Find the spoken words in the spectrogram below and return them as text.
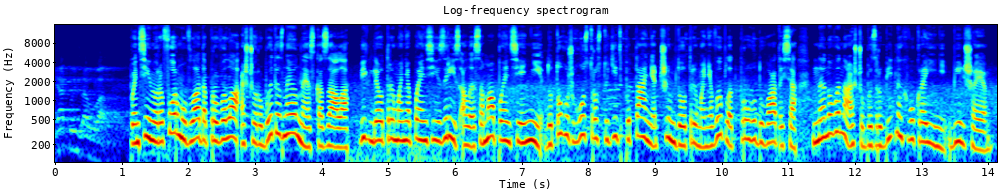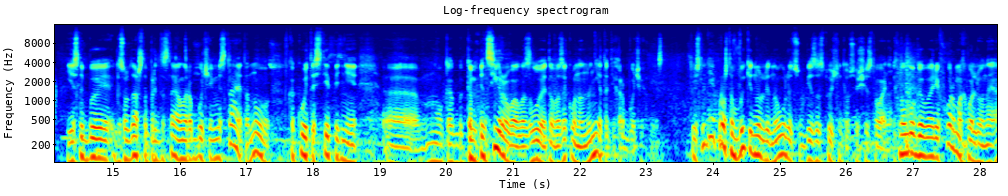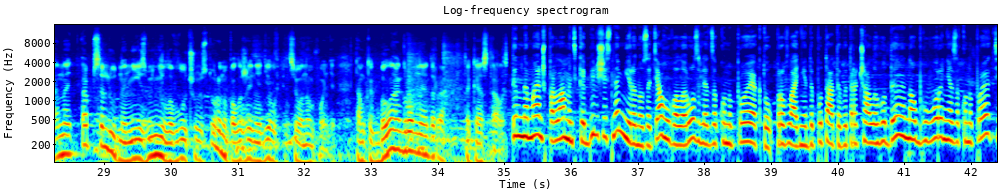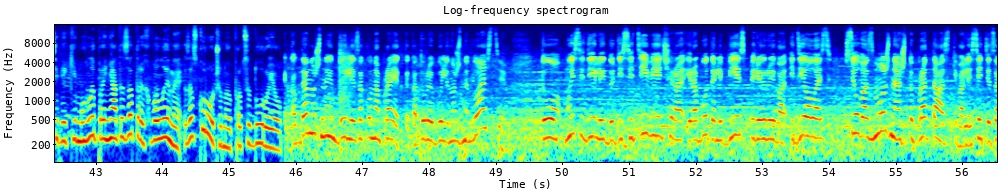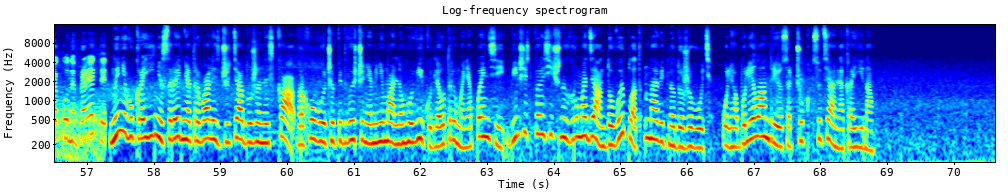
Дякую за увагу. Пенсійну реформу влада провела, а що робити з нею не сказала. Вік для отримання пенсії зріс, але сама пенсія ні. До того ж, гостро стоїть питання, чим до отримання виплат прогодуватися. Не новина, що безробітних в Україні більшає. Если бы государство предоставило рабочие места, это ну, в какой-то степени э, ну, как бы компенсировало зло этого закона, но нет этих рабочих мест. То есть людей просто выкинули на улицу без источников существования. Налоговая реформа хваленая, она абсолютно не изменила в лучшую сторону положение дел в пенсионном фонде. Там как была огромная дыра, так и осталась. Тим не менш, парламентська більшість намірено затягувала розгляд законопроекту. Провладні депутати витрачали години на обговорення законопроєктів, які могли прийняти за три хвилини за скороченою процедурою. Когда нужны были законопроекты, которые были нужны власти, то мы сидели и до 10 вечера и работали без перерыва. И делалось все возможное, что протаскивались эти законопроекты. Нині в Україні середня тривалість життя дуже низька. Враховуючи підвищення мінімального віку для отримання пенсій, більшість пересічних громадян до виплат навіть не доживуть. Ольга Болєла, Андрій Осадчук, Соціальна країна.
